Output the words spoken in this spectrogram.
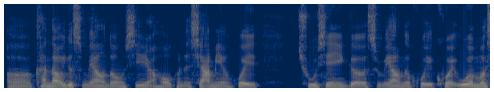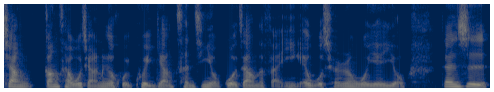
呃，看到一个什么样的东西，然后可能下面会出现一个什么样的回馈？我有没有像刚才我讲的那个回馈一样，曾经有过这样的反应？诶，我承认我也有，但是。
